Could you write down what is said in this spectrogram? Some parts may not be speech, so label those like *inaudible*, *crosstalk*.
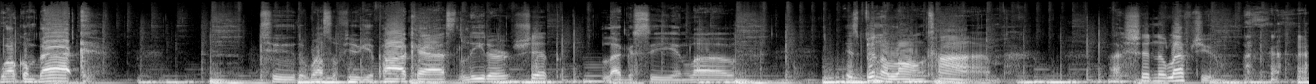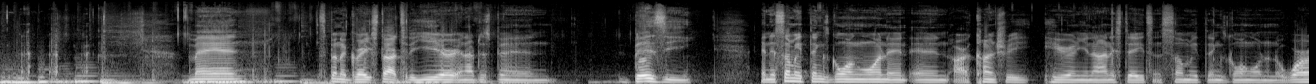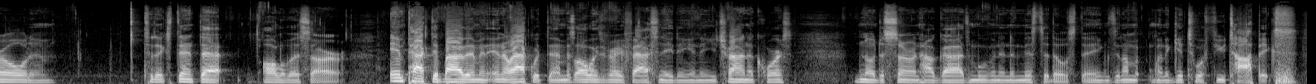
Welcome back to the Russell Fugett podcast Leadership, Legacy, and Love. It's been a long time. I shouldn't have left you. *laughs* Man, it's been a great start to the year, and I've just been busy. And there's so many things going on in, in our country here in the United States, and so many things going on in the world. And to the extent that all of us are impacted by them and interact with them is always very fascinating. And then you're trying, of course, you know, discern how God's moving in the midst of those things. And I'm going to get to a few topics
